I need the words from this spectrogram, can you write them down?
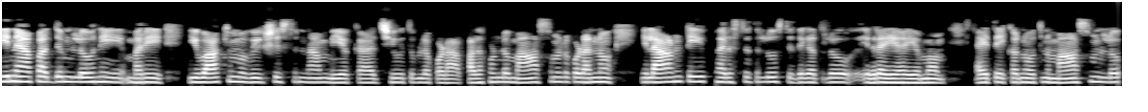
ఈ నేపథ్యంలోని మరి ఈ వాక్యము వీక్షిస్తున్నాం మీ యొక్క జీవితంలో కూడా పదకొండు మాసములు కూడాను ఇలాంటి పరిస్థితులు స్థితిగతులు ఎదురయ్యాయేమో. అయితే ఇక నూతన మాసంలో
